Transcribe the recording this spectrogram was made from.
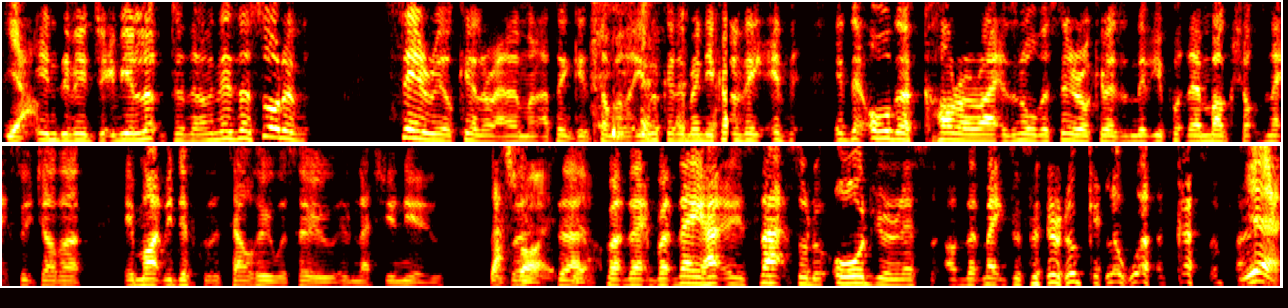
Yeah, individual. If you look to them, and there's a sort of serial killer element, I think, in some of that. You look at them and you kind of think if if all the horror writers and all the serial killers, and that you put their mugshots next to each other, it might be difficult to tell who was who unless you knew. That's But, right. uh, yeah. But they, but they, ha- it's that sort of ordinariness that makes a serial killer work. I suppose. Yeah,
